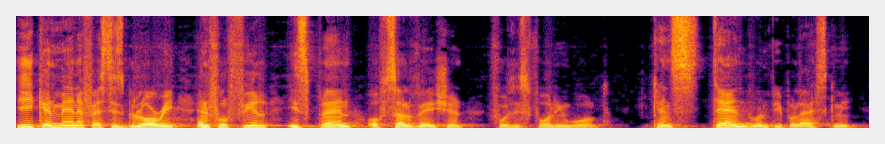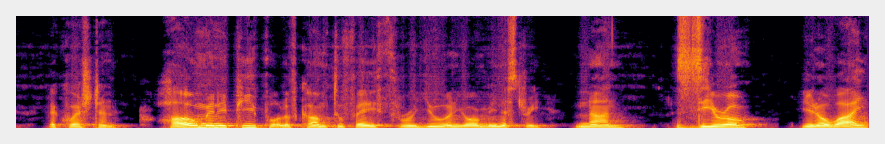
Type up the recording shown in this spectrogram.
He can manifest His glory and fulfill His plan of salvation for this fallen world. I can stand when people ask me a question How many people have come to faith through you and your ministry? None? Zero? You know why?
